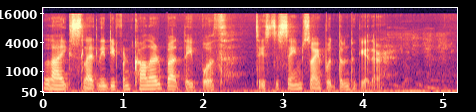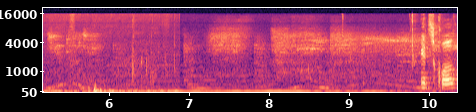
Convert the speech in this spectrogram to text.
like slightly different color but they both taste the same so I put them together It's cold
